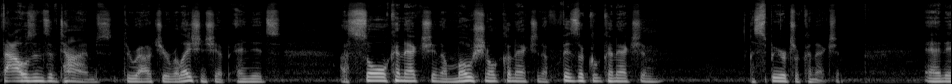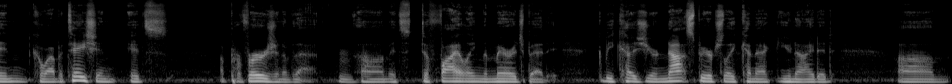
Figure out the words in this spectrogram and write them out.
thousands of times throughout your relationship, and it's a soul connection, emotional connection, a physical connection, a spiritual connection, and in cohabitation, it's a perversion of that. Um, it's defiling the marriage bed. Because you're not spiritually connect united. Um,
